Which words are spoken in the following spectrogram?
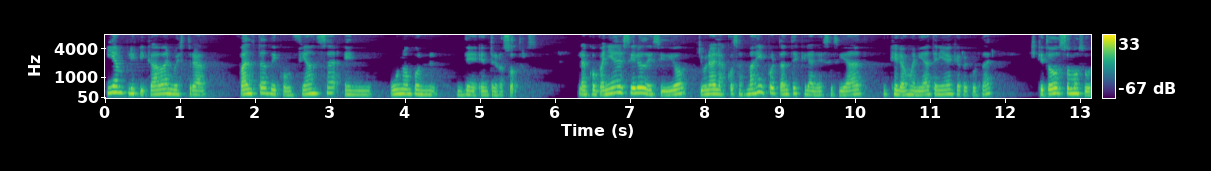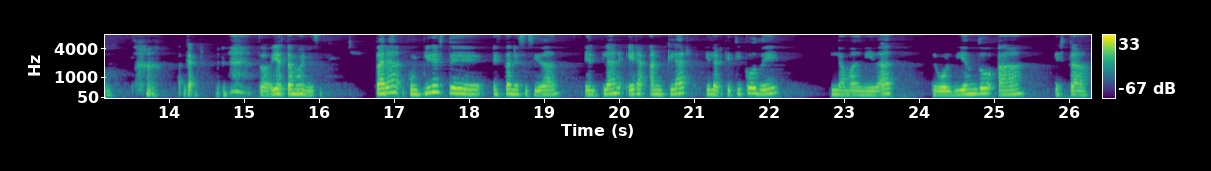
y amplificaba nuestra falta de confianza en uno con, entre nosotros. La Compañía del Cielo decidió que una de las cosas más importantes que la necesidad que la humanidad tenía que recordar es que todos somos uno. Acá, todavía estamos en eso. Para cumplir este, esta necesidad, el plan era anclar el arquetipo de la humanidad devolviendo a esta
